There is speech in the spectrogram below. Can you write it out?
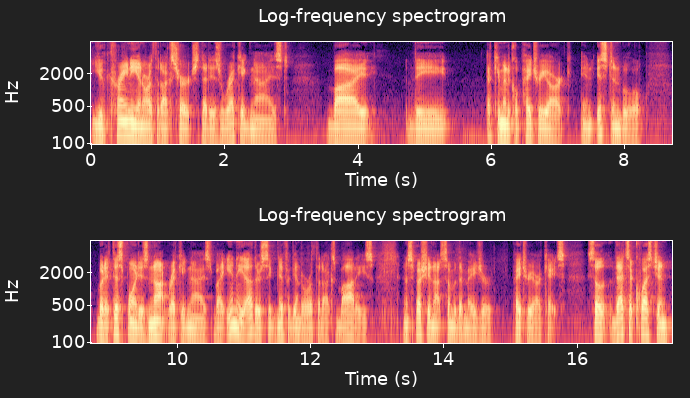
Ukrainian Orthodox Church that is recognized by the ecumenical patriarch in Istanbul, but at this point is not recognized by any other significant Orthodox bodies, and especially not some of the major patriarchates. So that's a question.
